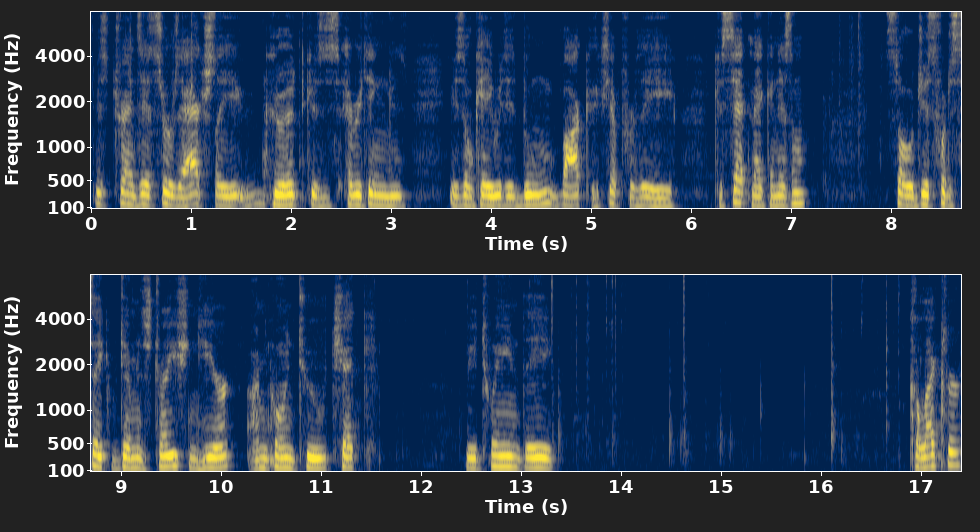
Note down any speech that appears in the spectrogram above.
This transistor is actually good because everything is okay with the boombox except for the cassette mechanism so just for the sake of demonstration here I'm going to check between the collector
